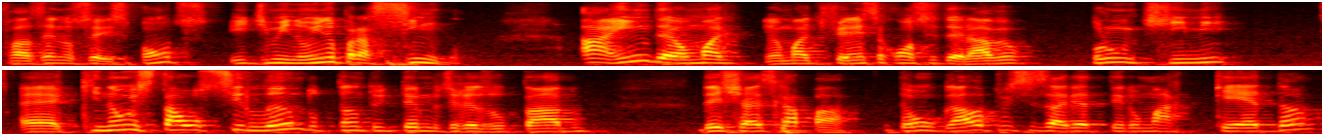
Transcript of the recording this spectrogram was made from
fazendo seis pontos, e diminuindo para cinco. Ainda é uma, é uma diferença considerável para um time é, que não está oscilando tanto em termos de resultado, deixar escapar. Então o Galo precisaria ter uma queda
